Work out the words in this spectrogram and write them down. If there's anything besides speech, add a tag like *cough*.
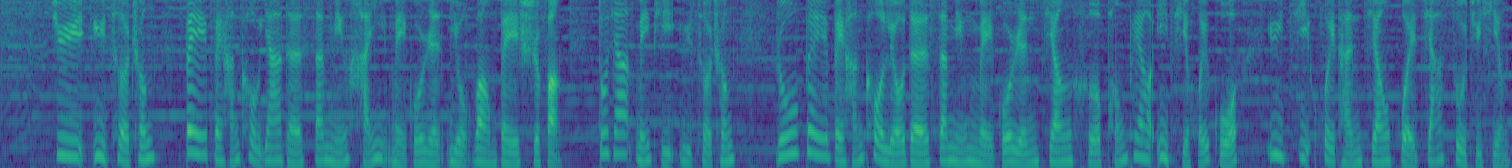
据预测称，被北韩扣押的三名韩裔美国人有望被释放。多家媒体预测称。如被北韩扣留的三名美国人将和蓬佩奥一起回国，预计会谈将会加速举行。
